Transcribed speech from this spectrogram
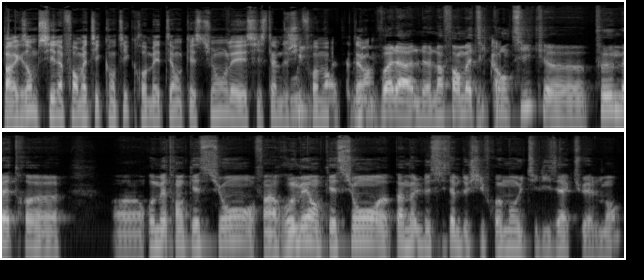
Par exemple, si l'informatique quantique remettait en question les systèmes de chiffrement, etc. voilà, l'informatique quantique peut mettre remettre en question, enfin remet en question pas mal de systèmes de chiffrement utilisés actuellement.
